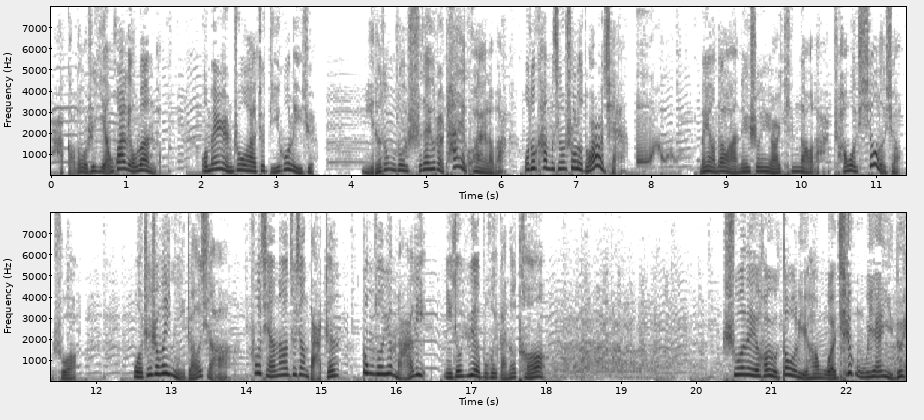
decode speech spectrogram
啊，搞得我是眼花缭乱的。我没忍住啊，就嘀咕了一句：“你的动作实在有点太快了吧，我都看不清收了多少钱。”没想到啊，那收银员听到了，朝我笑了笑，说：“我这是为你着想，付钱呢就像打针，动作越麻利，你就越不会感到疼。”说的也好有道理哈，我竟无言以对。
